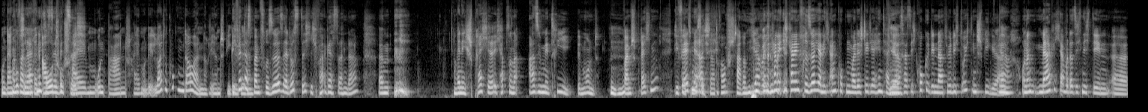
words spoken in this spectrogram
Und dann Und guckst du noch in. Autoscheiben und Bahnscheiben. Und die Leute gucken dauernd nach ihren Spiegeln. Ich finde das beim Friseur sehr lustig. Ich war gestern da. Ähm, wenn ich spreche, ich habe so eine Asymmetrie im Mund beim Sprechen. Die fällt Jetzt mir muss an- ich da drauf starren. Ja, aber ich kann, ich kann den Friseur ja nicht angucken, weil der steht ja hinter mir. Ja. Das heißt, ich gucke den natürlich durch den Spiegel an. Ja. Und dann merke ich aber, dass ich nicht den, äh,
